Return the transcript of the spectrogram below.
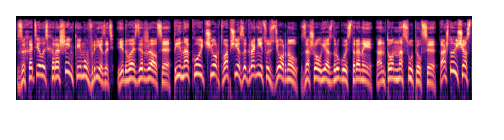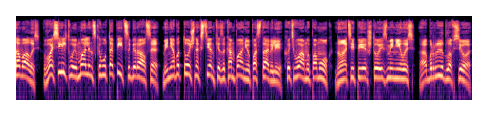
Захотелось хорошенько ему врезать. Едва сдержался. «Ты на кой черт вообще за границу сдернул?» Зашел я с другой стороны. Антон насупился. «А что еще оставалось? Василь твой Малинского утопить собирался. Меня бы точно к стенке за компанию поставили, хоть вам и помог. Ну а теперь что изменилось? Обрыдло все.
